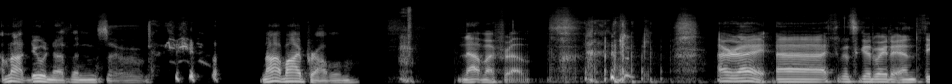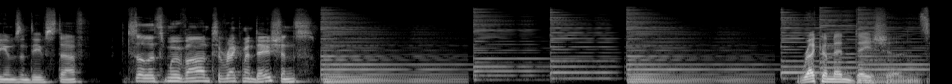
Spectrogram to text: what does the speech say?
I'm not doing nothing, so not my problem. Not my problem. All right. Uh, I think that's a good way to end themes and deep stuff. So let's move on to recommendations. Recommendations.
